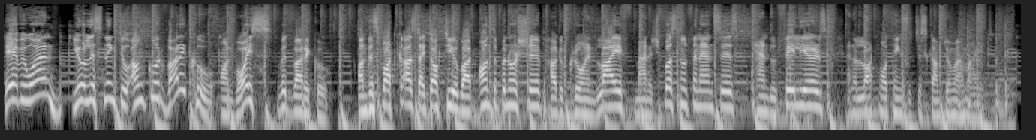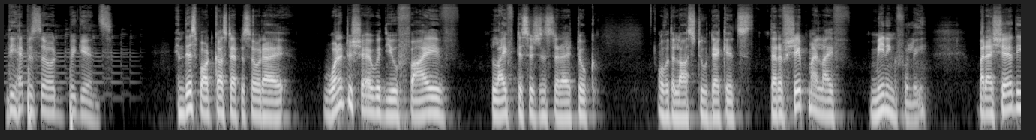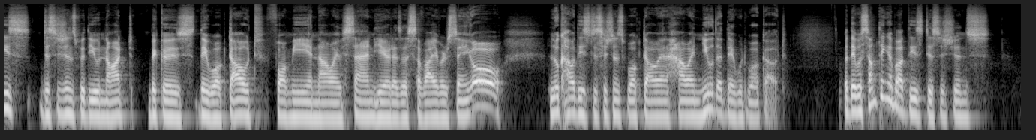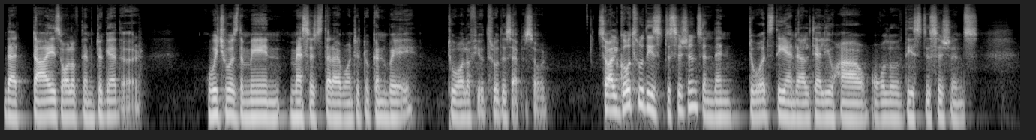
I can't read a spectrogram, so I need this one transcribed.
Hey everyone, you're listening to Ankur Warikoo on Voice with Warikoo. On this podcast, I talk to you about entrepreneurship, how to grow in life, manage personal finances, handle failures, and a lot more things that just come to my mind. The episode begins. In this podcast episode, I wanted to share with you five life decisions that I took over the last two decades that have shaped my life meaningfully. But I share these decisions with you not because they worked out for me and now I stand here as a survivor saying, oh, look how these decisions worked out and how I knew that they would work out. But there was something about these decisions that ties all of them together, which was the main message that I wanted to convey to all of you through this episode. So I'll go through these decisions and then towards the end, I'll tell you how all of these decisions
